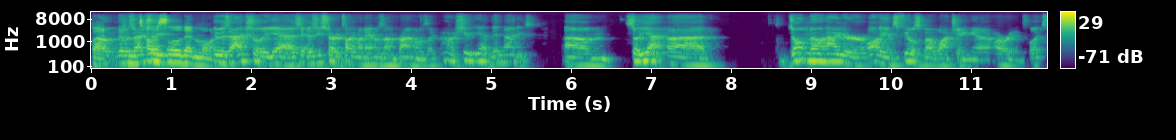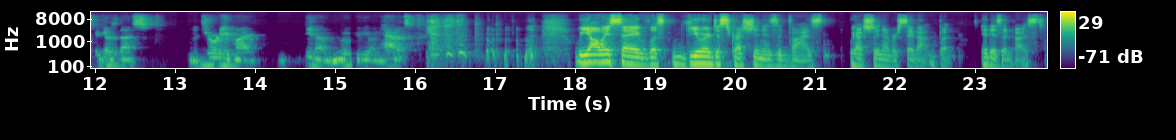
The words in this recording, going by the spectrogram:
but uh, can you actually, tell us a little bit more? It was actually yeah. As, as, you started talking about Amazon Prime, I was like, oh shoot, yeah, mid '90s. Um, so yeah, uh, don't know how your audience feels about watching uh, R-rated flicks because that's majority of my you know movie viewing habits. we always say list, viewer discretion is advised. We actually never say that, but it is advised.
